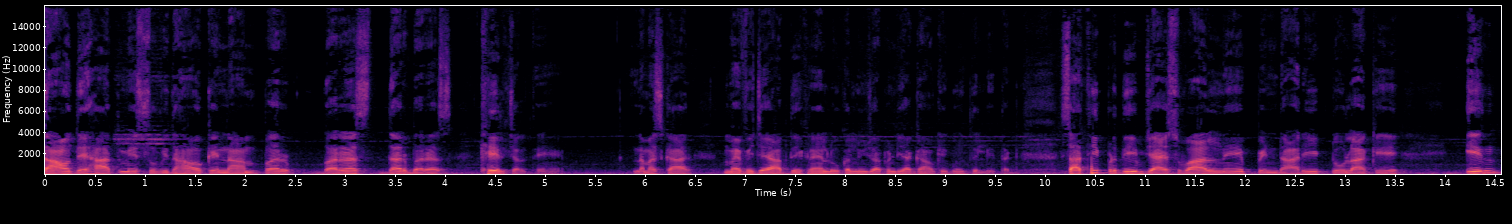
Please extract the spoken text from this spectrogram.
गाँव देहात में सुविधाओं के नाम पर बरस दर बरस खेल चलते हैं। नमस्कार, मैं विजय, आप देख रहे हैं लोकल न्यूज़ ऑफ़ इंडिया, गाँव की गूंज दिल्ली तक। साथ ही प्रदीप जायसवाल ने पिंडारी टोला के इन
